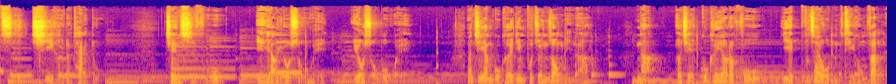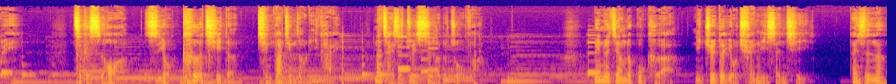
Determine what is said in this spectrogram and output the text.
直气和的态度，坚持服务，也要有所为，有所不为。那既然顾客已经不尊重你了，那而且顾客要的服务也不在我们的提供范围，这个时候啊，只有客气的请他尽早离开，那才是最适合的做法。面对这样的顾客啊，你绝对有权利生气，但是呢，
